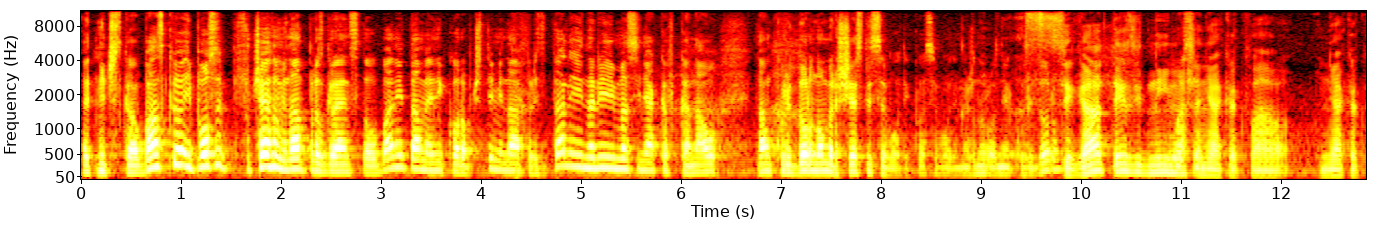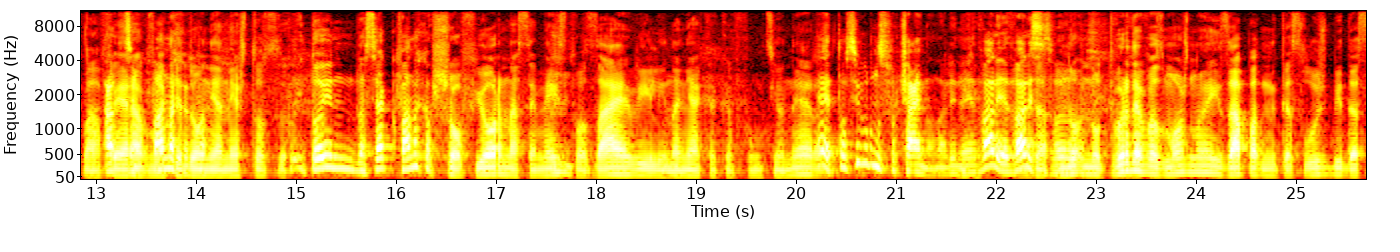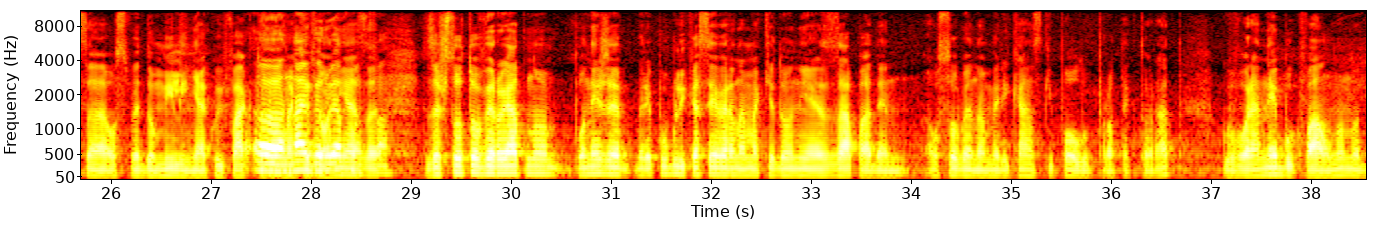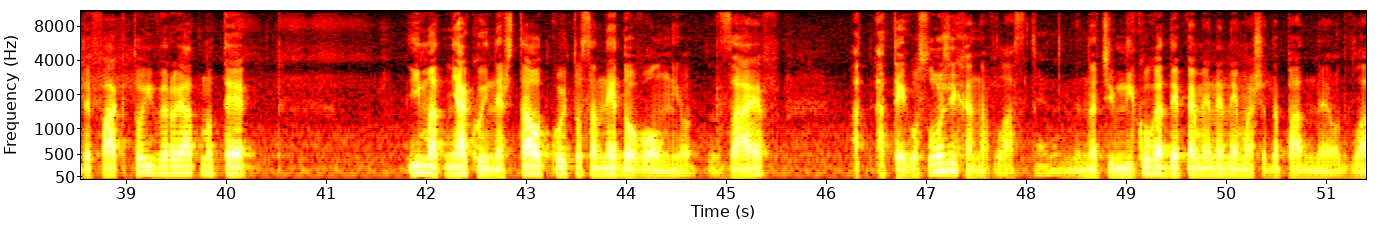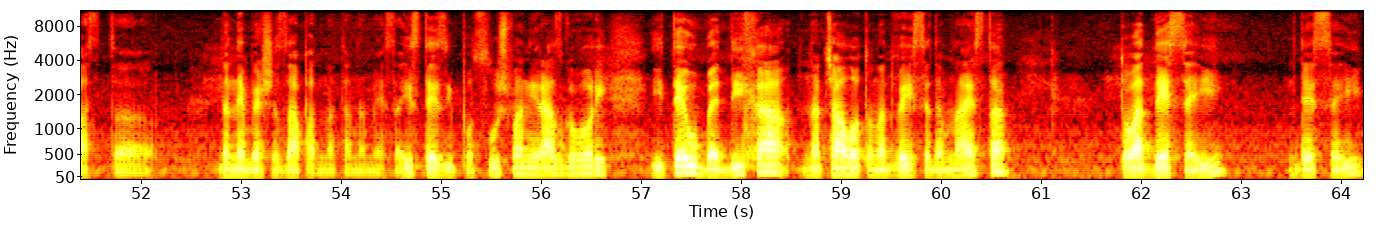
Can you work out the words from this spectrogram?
етническа албанска, и после случайно минават през границата Албания, и там едни корабчета минават през Италия и нали, има си някакъв канал, там коридор номер 6 ли се води, кой се води, международния коридор. Сега тези дни имаше някаква някаква афера в Македонија, нешто с И той на всяк хванаха. шофьор на семејство Заеви или на някакъв функционер. Е, то сигурно случайно, нали? Не, едва ли, едва ли да, се свързва. но, но твърде възможно е и западните служби да са осведомили някои фактори А, в Македонија за, това. Защото веројатно, понеже Република Северна Македонија е западен, особено американски полупротекторат, говоря не буквално, но де факто и веројатно те имат някои нешта од кои се недоволни од Заев, а, а те го сложиха на власт. Да. Значи никога ДПМН немаше да падне од власт да не беше западната намеса. И с тези подслушвани разговори и те убедиха началото на 2017 тоа ДСИ, ДСИ,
